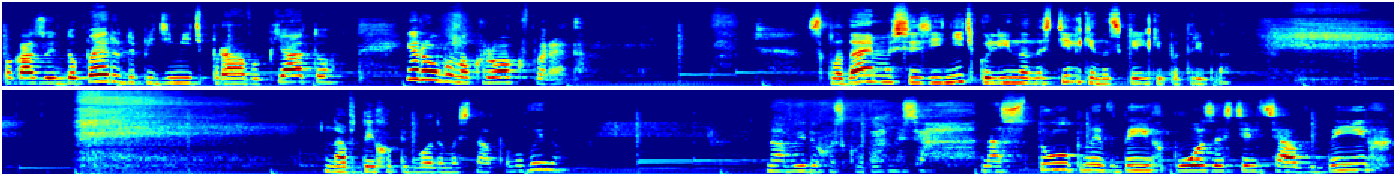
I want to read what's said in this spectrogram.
показують допереду, підійміть праву п'яту і робимо крок вперед. Складаємося, зігніть коліна настільки, наскільки потрібно. На вдиху підводимось на половину. На видиху складаємося. Наступний вдих, поза стільця, вдих.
